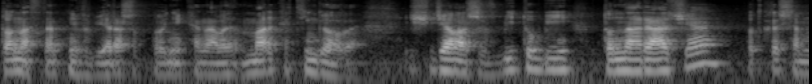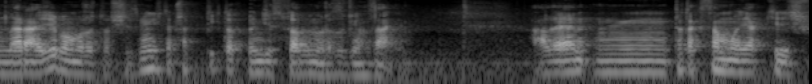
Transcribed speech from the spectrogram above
to następnie wybierasz odpowiednie kanały marketingowe. Jeśli działasz w B2B, to na razie, podkreślam na razie, bo może to się zmienić, na przykład TikTok będzie słabym rozwiązaniem. Ale mm, to tak samo jak kiedyś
